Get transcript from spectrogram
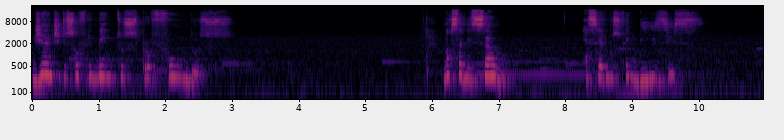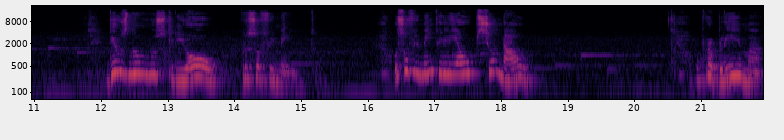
diante de sofrimentos profundos. Nossa missão é sermos felizes. Deus não nos criou para o sofrimento. O sofrimento ele é opcional. O problema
